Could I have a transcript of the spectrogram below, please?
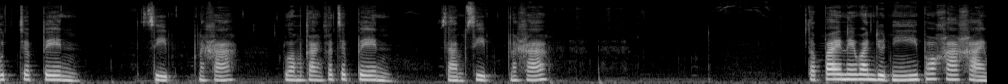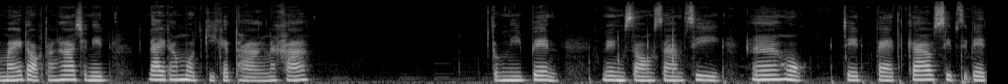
พุทธจะเป็น 10 นะคะ รวมกันก็จะเป็น 30 นะคะ ต่อไปในวันหยุดนี้พ่อค้าขายไม้ดอกทั้ง 5 ชนิดได้ทั้งหมดกี่กระถางนะคะ ตรงนี้เป็น 1 2 3 4 5 6 7 8 9 10 11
